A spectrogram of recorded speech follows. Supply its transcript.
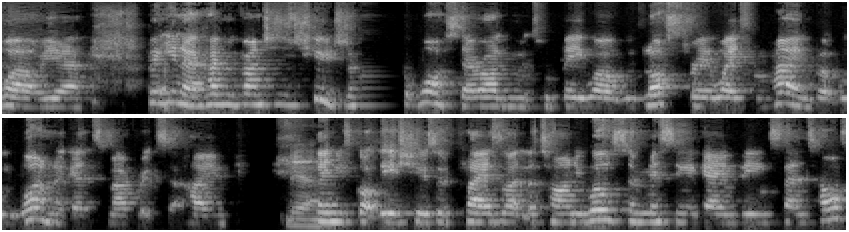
well, yeah, but you know, home advantage is huge. Look at Wasps. Their arguments would be, well, we've lost three away from home, but we won against Mavericks at home. Yeah. Then you've got the issues of players like Latanya Wilson missing a game, being sent off.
